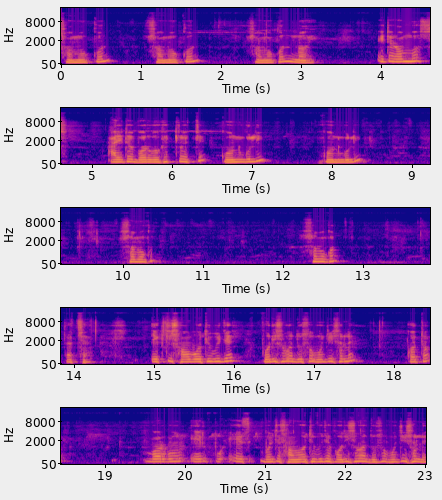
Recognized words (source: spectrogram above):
সমকোণ সমকোণ সমকোণ নয়। এটা রম্বস, আর এটা বর্গক্ষেত্র হচ্ছে কোণগুলি কোণগুলি সমকোণ সমকোণ। আচ্ছা একটি সমবর্তিভুজের পরিসীমা দুশো পঁচিশ হলে কত? বর্গ এর বলছে সমবর্তিভুজের পরিসীমা দুশো পঁচিশ হলে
